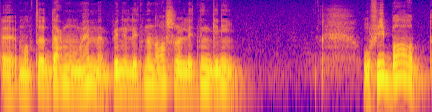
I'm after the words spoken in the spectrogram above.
آه، منطقة دعم مهمة بين الاتنين عشرة لاتنين جنيه. وفي بعض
